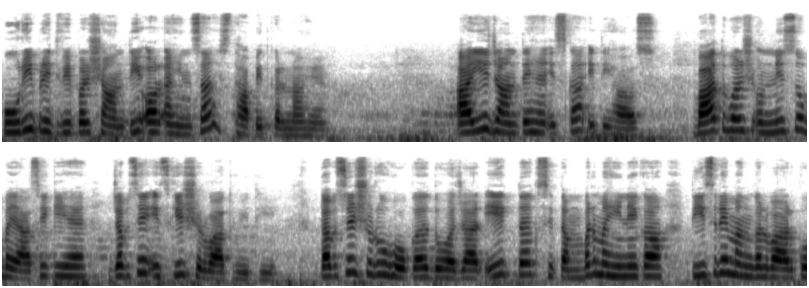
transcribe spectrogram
पूरी पृथ्वी पर शांति और अहिंसा स्थापित करना है। आइए जानते हैं इसका इतिहास। बात वर्ष 1982 की है, जब से इसकी शुरुआत हुई थी। तब से शुरू होकर 2001 तक सितंबर महीने का तीसरे मंगलवार को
